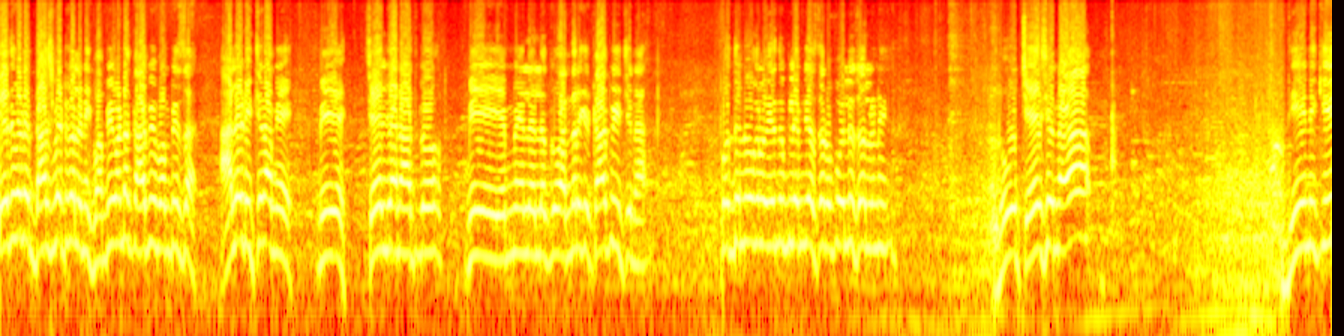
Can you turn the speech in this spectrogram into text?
ఏది కూడా దాచిపెట్టుకోలే నీకు పంపించడం కాపీ పంపిస్తా. ఆల్రెడీ ఇచ్చిన మీ మీ శైలజానాథ్కు మీ ఎమ్మెల్యేలకు అందరికీ కాపీ ఇచ్చిన. పొద్దున్నూకులు ఎందుకు బ్లేమ్ చేస్తారు పోలీసు వాళ్ళని? నువ్వు చేసిన దీనికి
